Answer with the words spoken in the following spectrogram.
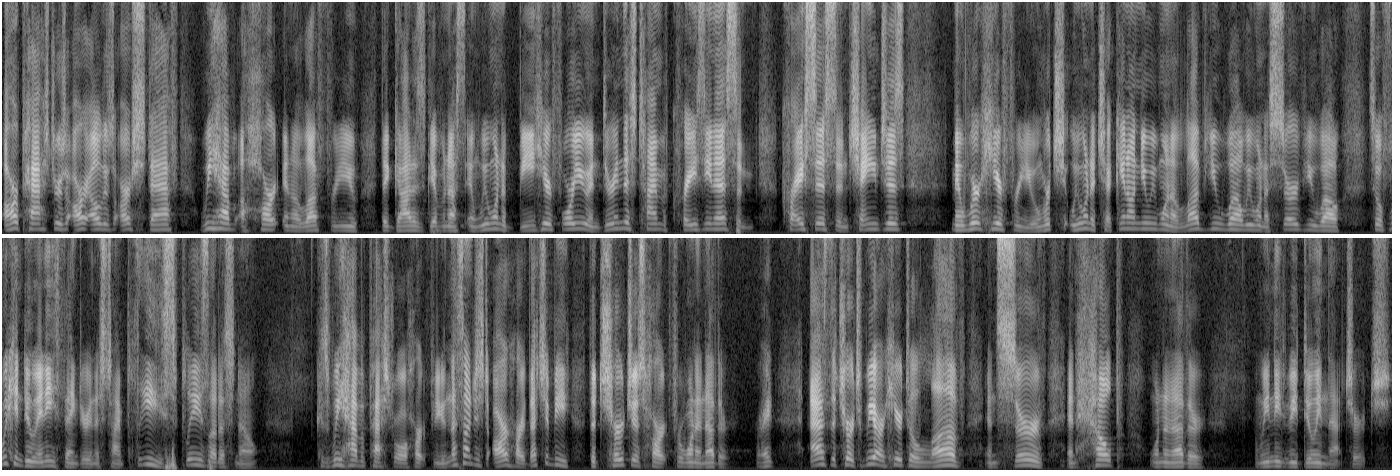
Our pastors, our elders, our staff, we have a heart and a love for you that God has given us, and we want to be here for you. And during this time of craziness and crisis and changes, man, we're here for you. And we're we want to check in on you. We want to love you well. We want to serve you well. So if we can do anything during this time, please, please let us know because we have a pastoral heart for you. And that's not just our heart, that should be the church's heart for one another, right? As the church, we are here to love and serve and help one another. And we need to be doing that, church.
